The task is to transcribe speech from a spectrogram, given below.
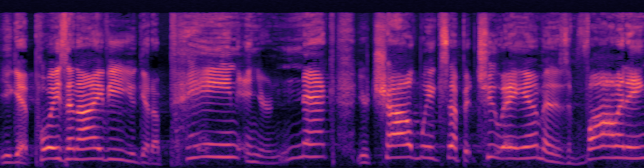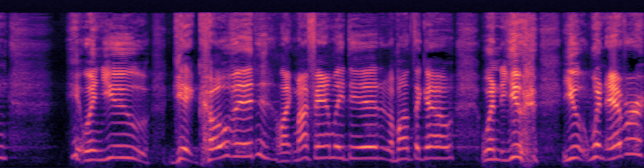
you get poison ivy, you get a pain in your neck, your child wakes up at 2 a.m. and is vomiting. When you get COVID, like my family did a month ago, when you, you whenever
